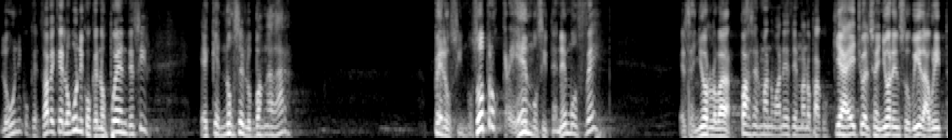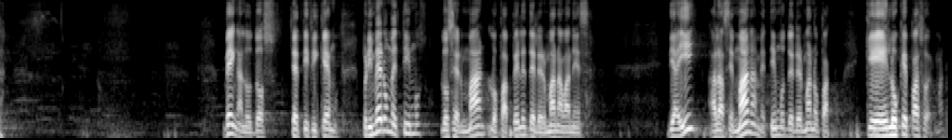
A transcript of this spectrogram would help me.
lo único que, ¿sabe qué? Lo único que nos pueden decir es que no se los van a dar. Pero si nosotros creemos y tenemos fe, el Señor lo va a dar. Pasa, hermano Vanessa, hermano Paco, ¿qué ha hecho el Señor en su vida ahorita? Vengan los dos, certifiquemos. Primero metimos los hermanos, los papeles de la hermana Vanessa. De ahí a la semana metimos del hermano Paco. ¿Qué es lo que pasó, hermano?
